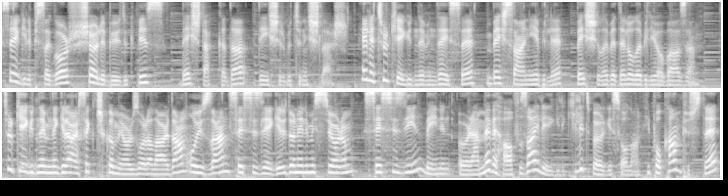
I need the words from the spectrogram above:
Sevgili Pisagor, şöyle büyüdük biz. 5 dakikada değişir bütün işler. Hele Türkiye gündeminde ise 5 saniye bile 5 yıla bedel olabiliyor bazen. Türkiye gündemine girersek çıkamıyoruz oralardan. O yüzden sessizliğe geri dönelim istiyorum. Sessizliğin beynin öğrenme ve hafıza ile ilgili kilit bölgesi olan hipokampüste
